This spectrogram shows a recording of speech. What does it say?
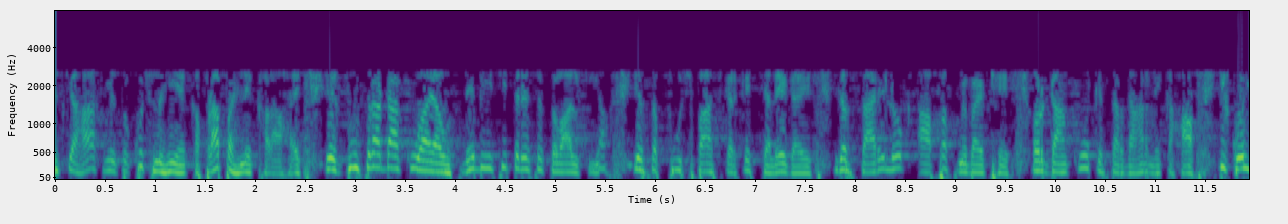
اس کے ہاتھ میں تو کچھ نہیں ہے، کپڑا پہنے کھڑا ہے۔ ایک دوسرا ڈاکو آیا، اس نے بھی اسی طرح سے سوال کیا۔ یہ سب پوچھ پاچھ کر کے چلے گئے۔ جب سارے لوگ آپس میں بیٹھے اور ڈاکوؤں کے سردار نے کہا کہ کوئی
